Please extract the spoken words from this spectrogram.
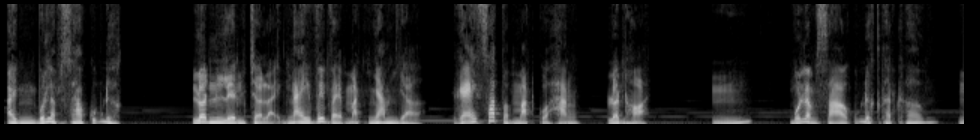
Anh muốn làm sao cũng được. Luân liền trở lại ngay với vẻ mặt nham nhở, ghé sát vào mặt của Hằng. Luân hỏi, ừ, muốn làm sao cũng được thật không? Ừ.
